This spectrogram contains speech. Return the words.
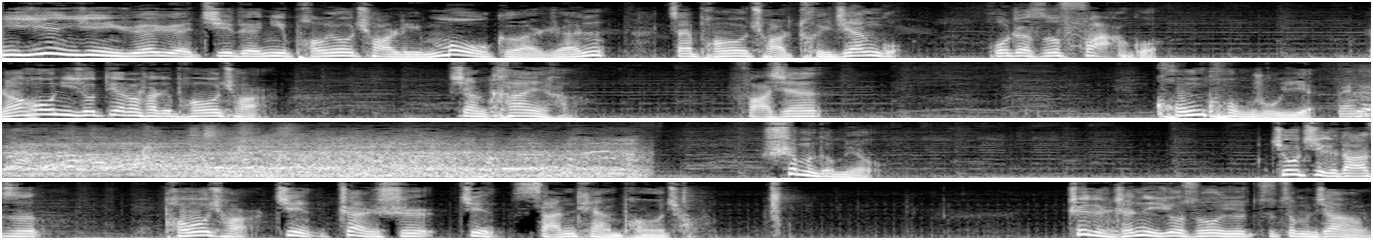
你隐隐约约记得你朋友圈里某个人在朋友圈推荐过，或者是发过，然后你就点到他的朋友圈，想看一下，发现空空如也。什么都没有，就几个大字：朋友圈仅展示仅三天朋友圈。这个真的有时候就就这么讲，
